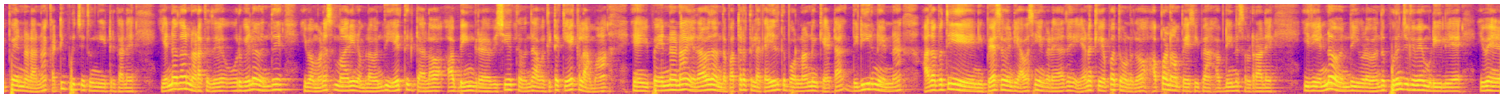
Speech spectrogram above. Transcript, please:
இப்போ என்னடான்னா கட்டி பிடிச்சி தூங்கிட்டு இருக்காளே. என்னதான் நடக்குது? ஒருவேளை வந்து இவன் மனசு மாதிரி நம்மளை வந்து ஏற்றுக்கிட்டாலோ அப்படிங்கிற விஷயத்தை வந்து அவகிட்ட கேட்கலாமா? இப்போ என்னன்னா ஏதாவது அந்த பத்திரத்தில் கையெழுத்து போடலான்னு கேட்டால் திடீர்னு என்ன? அதை பற்றி நீ பேச வேண்டிய அவசியம் கிடையாது. எனக்கு எப்போ தோணுதோ அப்போ நான் பேசிப்பேன் அப்படின்னு சொல்கிறாளே இது என்ன வந்து இவளை வந்து புரிஞ்சிக்கவே முடியலையே? இவன்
